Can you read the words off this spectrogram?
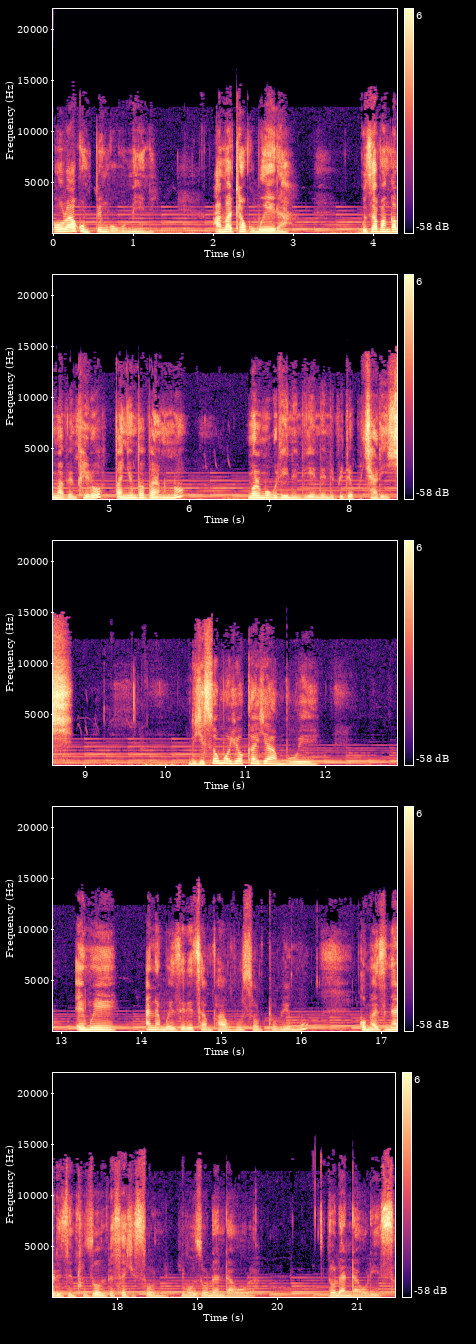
Olo akumpingo kumene amatha kubwera kudzapanga mapemphero pa nyumba pano malimo kuti ine ndiyende ndipite ku chalichi. Ndi chisomo chokha cha ambuye emwe anabwezeretsa mphamvunso mthupimu koma zinali zinthu zomvetsa chisoni ndipo zodandaula zodandaulisa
